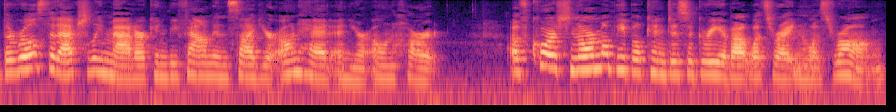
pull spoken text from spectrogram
the rules that actually matter can be found inside your own head and your own heart. Of course, normal people can disagree about what's right and what's wrong.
